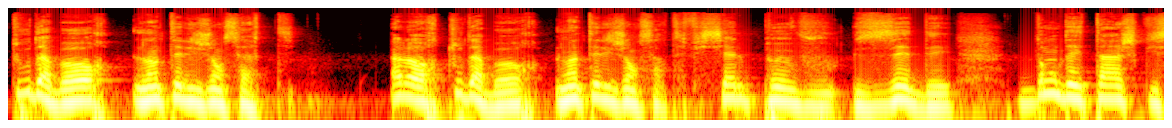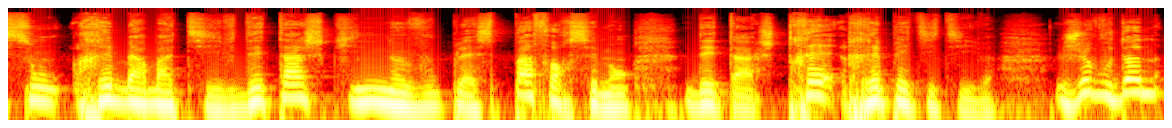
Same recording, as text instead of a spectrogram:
tout d'abord, l'intelligence artificielle. Alors tout d'abord, l'intelligence artificielle peut vous aider dans des tâches qui sont rébarbatives, des tâches qui ne vous plaisent pas forcément, des tâches très répétitives. Je vous donne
